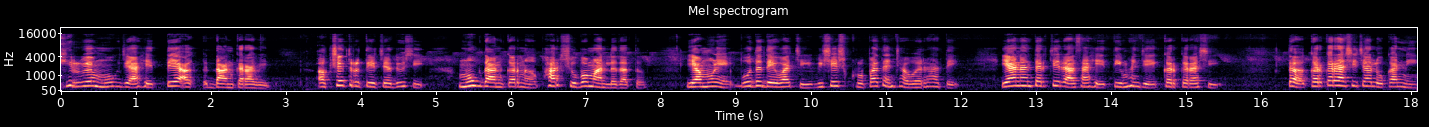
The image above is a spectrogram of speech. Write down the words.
हिरवे मूग जे आहेत ते दान करावे. अक्षय तृतीयेच्या दिवशी मूग दान करणं फार शुभ मानलं जातं. यामुळे बुधदेवाची विशेष कृपा त्यांच्यावर राहते. यानंतरची रास आहे ती म्हणजे कर्क राशी. तर कर्क राशीच्या लोकांनी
